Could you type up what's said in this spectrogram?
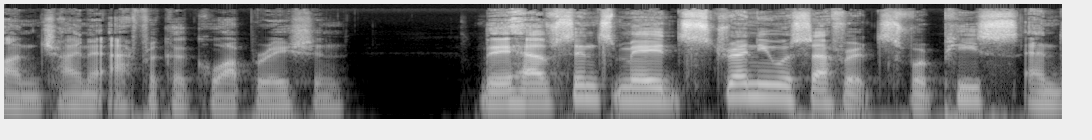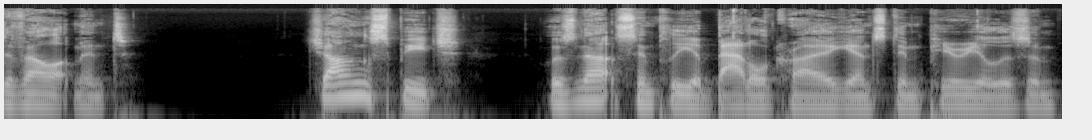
on China Africa Cooperation. They have since made strenuous efforts for peace and development. Jiang's speech was not simply a battle cry against imperialism.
